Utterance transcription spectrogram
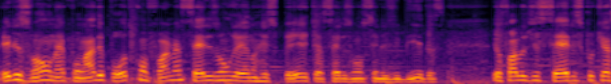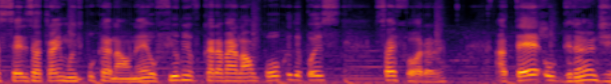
eles vão, né, para um lado e para outro, conforme as séries vão ganhando respeito, as séries vão sendo exibidas. Eu falo de séries porque as séries atraem muito pro canal, né? O filme, o cara vai lá um pouco e depois sai fora, né? Até o grande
